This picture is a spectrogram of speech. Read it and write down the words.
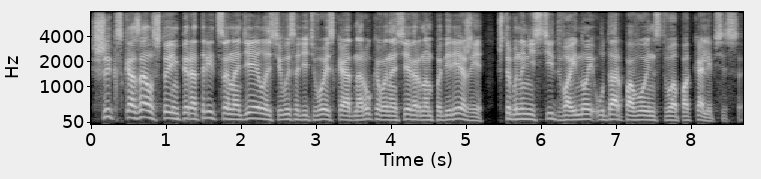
Шик сказал, что императрица надеялась высадить войско Однорукого на северном побережье, чтобы нанести двойной удар по воинству Апокалипсиса.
